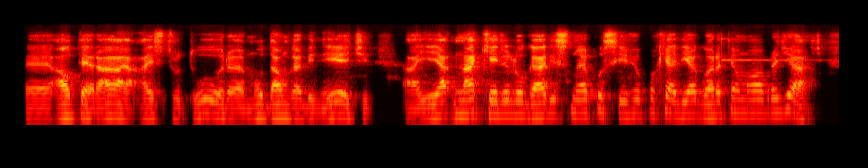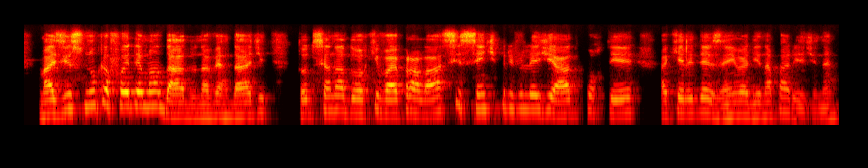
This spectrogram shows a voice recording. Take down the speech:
é, alterar a estrutura, mudar um gabinete, aí naquele lugar isso não é possível, porque ali agora tem uma obra de arte. Mas isso nunca foi demandado. Na verdade, todo senador que vai para lá se sente privilegiado por ter aquele desenho ali na parede né?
